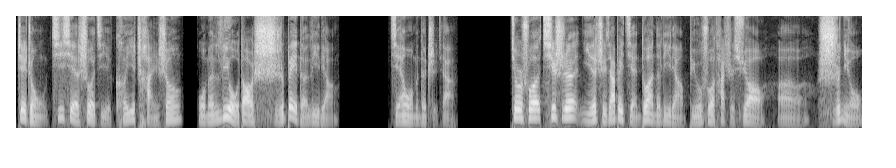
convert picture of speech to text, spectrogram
这种机械设计可以产生我们六到十倍的力量剪我们的指甲。就是说，其实你的指甲被剪断的力量，比如说它只需要呃十牛，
